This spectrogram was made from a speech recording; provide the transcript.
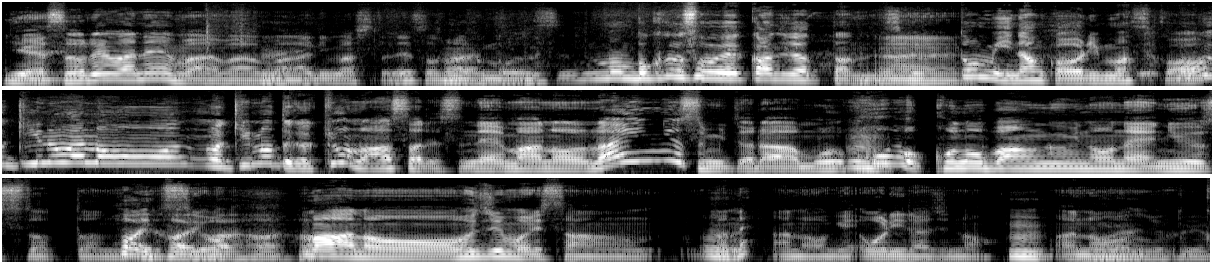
いや、それはね、まあまあまあ、ありましたね、そんなことね。う、もう僕がそういう感じだったんですけど、はい。トミーなんかありますか？僕昨日あの、まあ昨日というか今日の朝ですね、まああの、LINE ニュース見たら、もうほぼこの番組のね、ニュースだったんですよ。はいはいはいはいはい。まああの、藤森さんとね、あの、げオリラジの、ん。あの、オリラジは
